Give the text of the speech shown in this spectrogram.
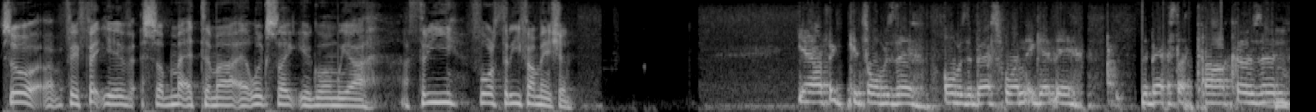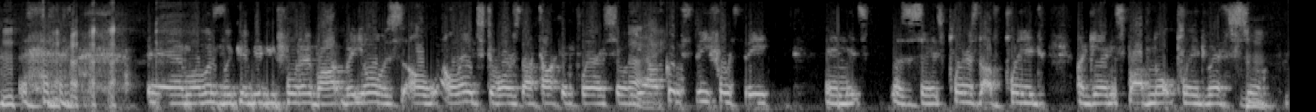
So if for fit you've submitted to Matt, it looks like you're going with a, a three four three formation. Yeah, I think it's always the always the best one to get the the best attackers in. Mm-hmm. Um, I was looking maybe for it back, but you always I'll, I'll edge towards the attacking player. So yeah, I've gone three four three, and it's as I say, it's players that I've played against but I've not played with. So mm-hmm.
